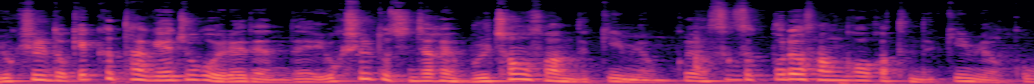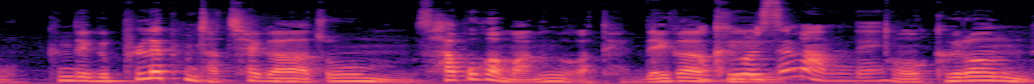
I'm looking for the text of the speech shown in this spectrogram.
욕실도 깨끗하게 해주고 이래야 되는데 욕실도 진짜 그냥 물 청소한 느낌이었고 음. 그냥 쓱쓱 뿌려서 한 것 같은 느낌이었고 근데 그 플랫폼 자체가 좀 사고가 많은 것 같아. 내가 아, 그걸 쓰면 안 돼. 어 그런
